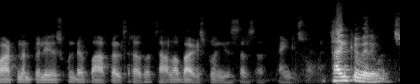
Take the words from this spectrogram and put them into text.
పార్ట్నర్ని పెళ్ళి చేసుకుంటే బాగా కలిసి రాదో చాలా బాగా ఎక్స్ప్లెయిన్ చేస్తారు sir. Thank you so much thank you very much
